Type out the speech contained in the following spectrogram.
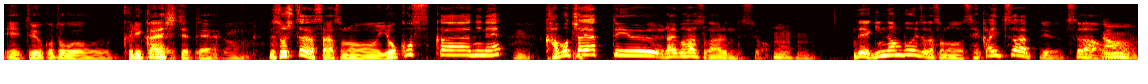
えーということを繰り返してて、うん。でそしたらさ、その横須賀にね、かぼちゃ屋っていうライブハウスがあるんですよ。うんうん。で、銀杏ボーイズがその世界ツアーっていうツアー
